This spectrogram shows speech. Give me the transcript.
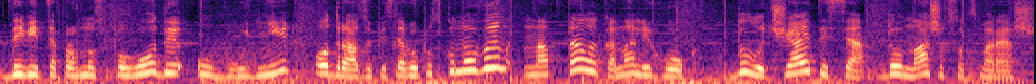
Дивіться прогноз погоди у будні одразу після випуску новин на телеканалі ГОК. Долучайтеся до наших соцмереж.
